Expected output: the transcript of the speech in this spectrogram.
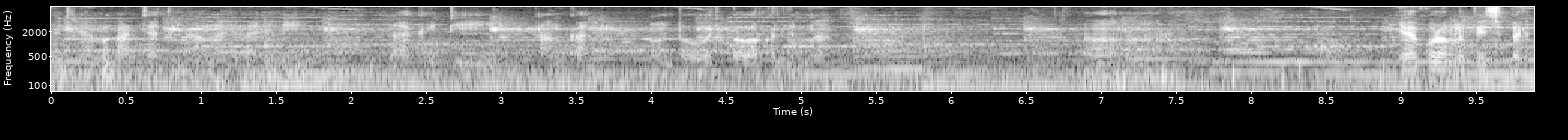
yang dinamakan jati Namayla ini lagi diangkat untuk dibawa ke Demak Eh, ya kurang lebih seperti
